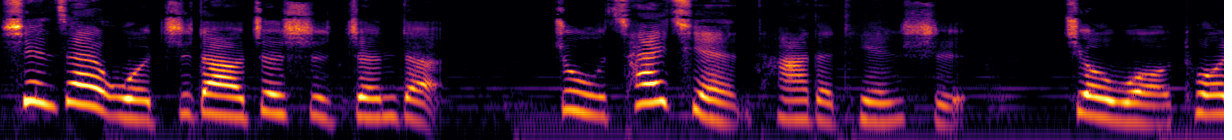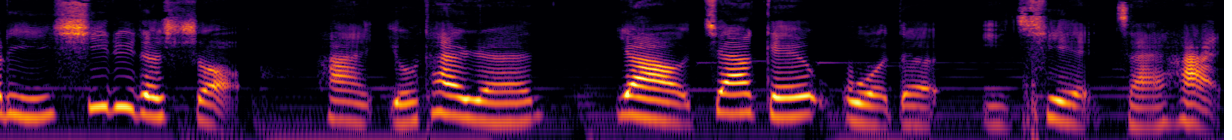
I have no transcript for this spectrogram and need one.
现在我知道这是真的。主差遣他的天使救我脱离希律的手和犹太人要加给我的一切灾害。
